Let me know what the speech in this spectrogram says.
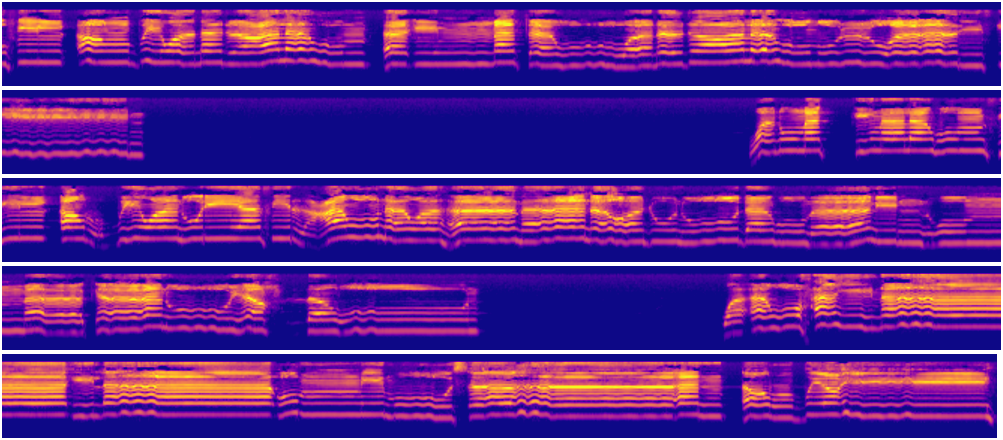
فِي الْأَرْضِ وَنَجْعَلَهُمْ أَئِمَّةً وَنَجْعَلَهُمُ الْوَارِثِينَ. وَنُمَكِّنَ لَهُمْ فِي الْأَرْضِ وَنُرِيَ فِرْعَوْنَ وَهَامَانَ وَجُنُودَهُمَا مِنْهُم مَّا كَانُوا يَحْذَرُونَ وَأَوْحَيْنَا إِلَىٰ أُمِّ مُوسَىٰ أَنْ أَرْضِعِيهِ ۖ.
